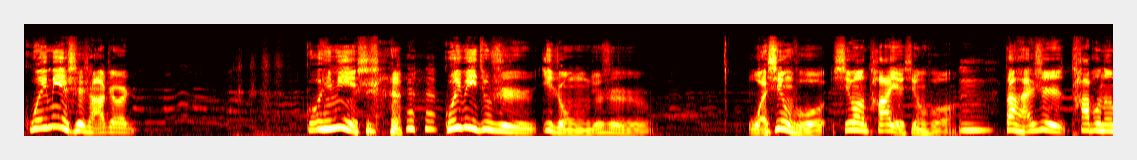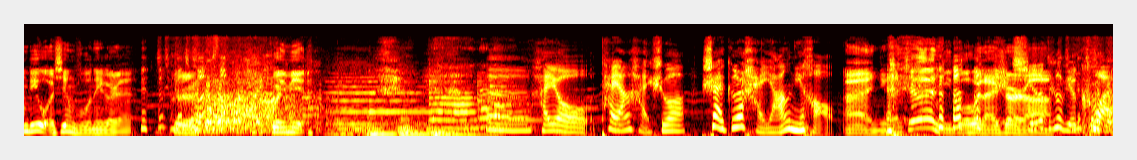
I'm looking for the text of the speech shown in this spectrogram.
闺蜜是啥？这闺蜜是 闺蜜，就是一种就是我幸福，希望她也幸福。嗯，但还是她不能比我幸福那个人，就是 闺蜜。还有太阳海说：“帅哥海洋你好。”哎，你看这你多会来事儿啊！学的特别快。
